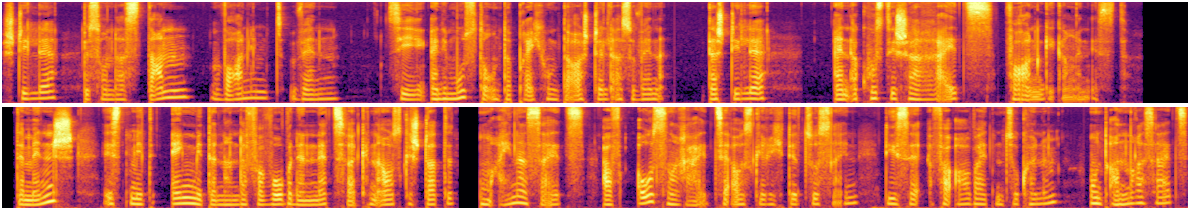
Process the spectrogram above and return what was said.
Stille besonders dann wahrnimmt, wenn sie eine Musterunterbrechung darstellt, also wenn der Stille ein akustischer Reiz vorangegangen ist. Der Mensch ist mit eng miteinander verwobenen Netzwerken ausgestattet, um einerseits auf Außenreize ausgerichtet zu sein, diese verarbeiten zu können, und andererseits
